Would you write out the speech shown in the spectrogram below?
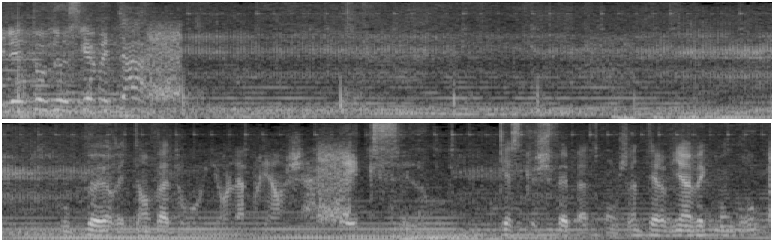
Il est au deuxième étage. Cooper est en vadrouille, on l'a pris en charge. Excellent. Qu'est-ce que je fais, patron? J'interviens avec mon groupe.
